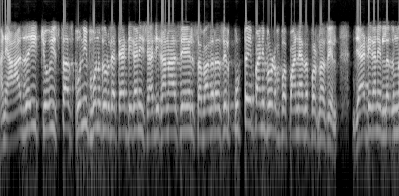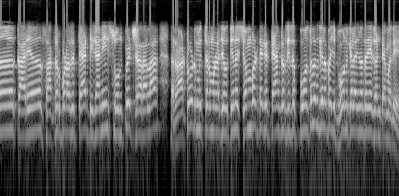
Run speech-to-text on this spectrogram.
आणि आजही चोवीस तास कोणी फोन करू द्या? त्या ठिकाणी शादीखाना असेल सभागृह असेल कुठंही पाणी पुरवठा पाण्याचा प्रश्न असेल. ज्या ठिकाणी लग्न कार्य साखरपुडा असेल त्या ठिकाणी सोनपेठ शहराला राठोड मित्रमंडळाच्या वतीनं शंभर टक्के टँकर तिथं पोहोचलंच गेलं पाहिजे. फोन केल्यानंतर एक घंट्यामध्ये.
